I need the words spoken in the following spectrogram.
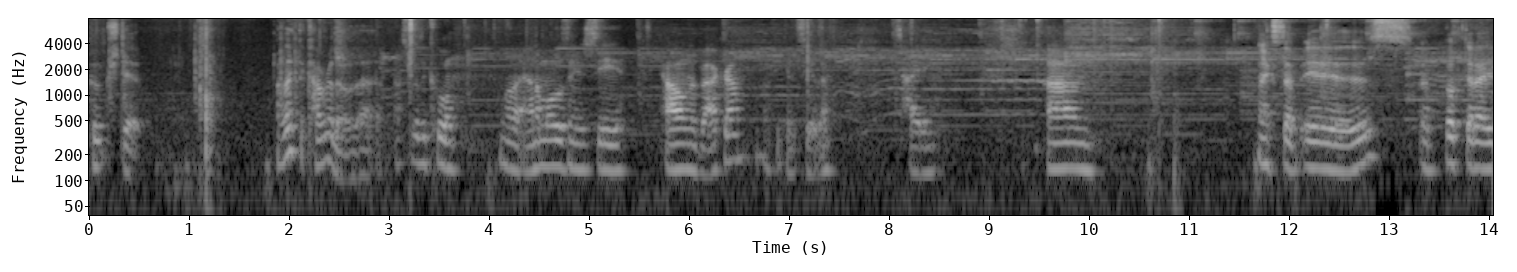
pooched it. I like the cover though, that that's really cool. A lot of animals and you see Hal in the background. If you can see it there. It's hiding. Um, next up is a book that I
